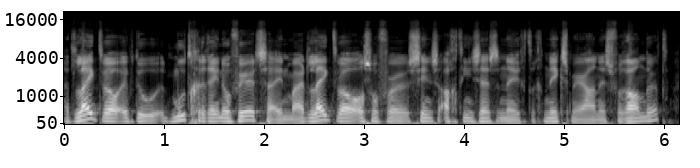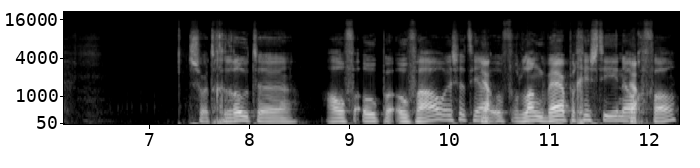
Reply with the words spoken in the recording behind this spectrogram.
het lijkt wel, ik bedoel, het moet gerenoveerd zijn, maar het lijkt wel alsof er sinds 1896 niks meer aan is veranderd. Een soort grote, half open ovaal is het, ja. Ja. Of langwerpig is die in elk Ja. geval.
